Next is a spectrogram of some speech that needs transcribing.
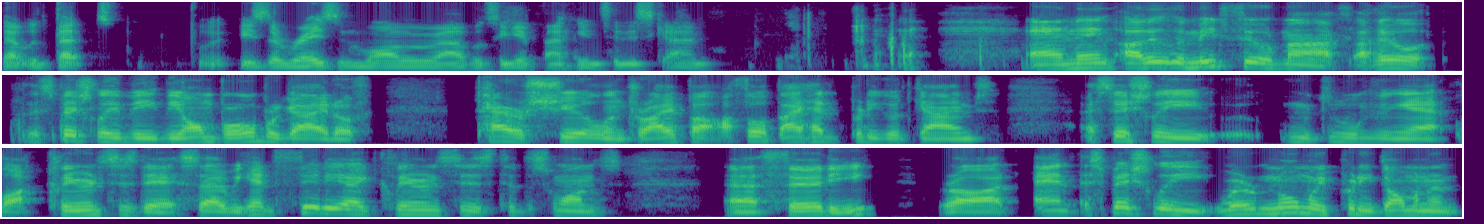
that was that is the reason why we were able to get back into this game. And then I think the midfield marks, I thought, especially the the on ball brigade of Parish, Shiel, and Draper, I thought they had pretty good games, especially looking at like clearances there. So we had 38 clearances to the Swans, uh, 30, right? And especially, we're normally pretty dominant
